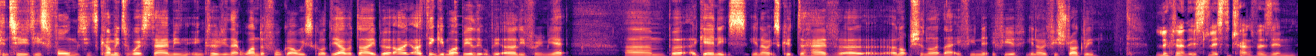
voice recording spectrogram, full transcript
continued his form since coming to West Ham, in, including that wonderful goal he scored the other day. But I, I think it might be a little bit early for him yet. Um, but again, it's you know it's good to have uh, an option like that if you if you you know if you're struggling. Looking at this list of transfers in,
